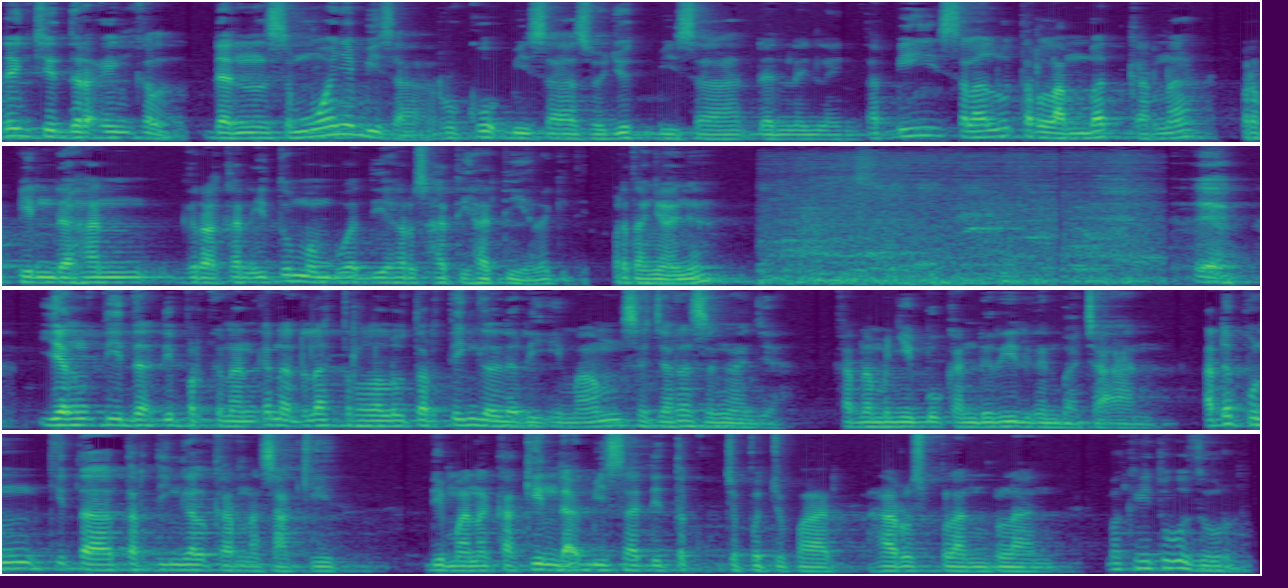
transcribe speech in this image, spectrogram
ada yang cedera ankle dan semuanya bisa, ruku bisa, sujud bisa dan lain-lain. Tapi selalu terlambat karena perpindahan gerakan itu membuat dia harus hati-hati lagi. Gitu. Pertanyaannya? Ya, yang tidak diperkenankan adalah terlalu tertinggal dari imam secara sengaja karena menyibukkan diri dengan bacaan. Adapun kita tertinggal karena sakit, di mana kaki tidak bisa ditekuk cepat-cepat, harus pelan-pelan maka itu uzur.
